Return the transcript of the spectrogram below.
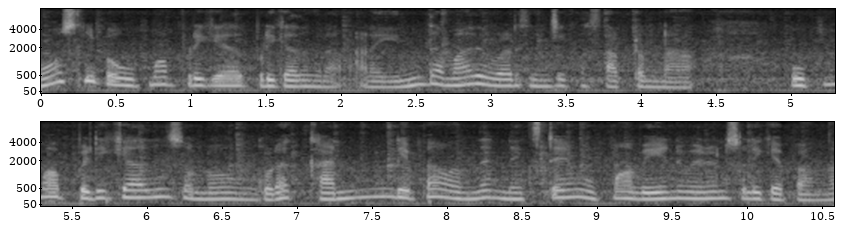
மோஸ்ட்லி இப்போ உப்புமா பிடிக்காது பிடிக்காதுங்கிறான் ஆனால் இந்த மாதிரி ஒரு வாட்டி செஞ்சு சாப்பிட்டோம்னா உப்புமா பிடிக்காதுன்னு சொன்னவங்க கூட கண்டிப்பாக வந்து நெக்ஸ்ட் டைம் உப்புமா வேணும் வேணும்னு சொல்லி கேட்பாங்க.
